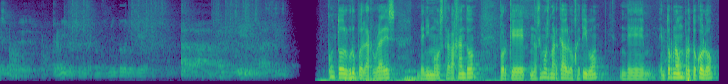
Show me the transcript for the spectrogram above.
tres eh, granillos en el reconocimiento de lo que... Con todo el grupo de las rurales venimos trabajando porque nos hemos marcado el objetivo de, en torno a un protocolo,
